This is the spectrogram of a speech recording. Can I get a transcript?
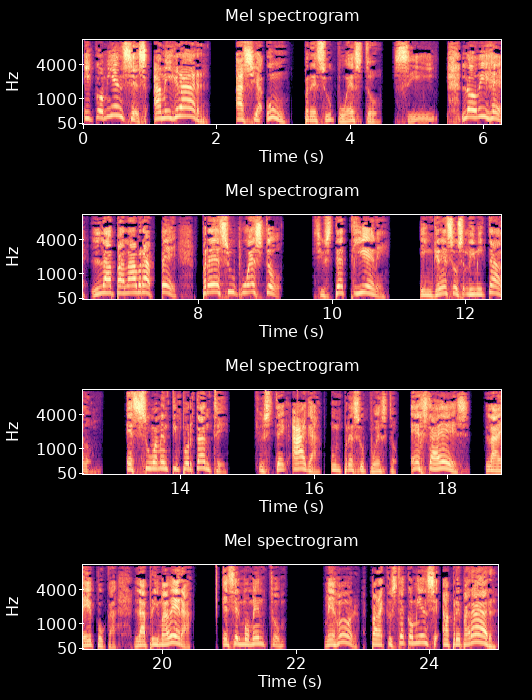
y comiences a migrar hacia un presupuesto. Sí, lo dije, la palabra P, presupuesto. Si usted tiene ingresos limitados, es sumamente importante que usted haga un presupuesto. Esta es la época. La primavera es el momento mejor para que usted comience a preparar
